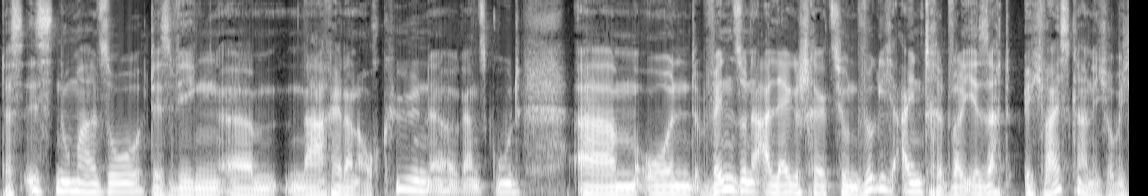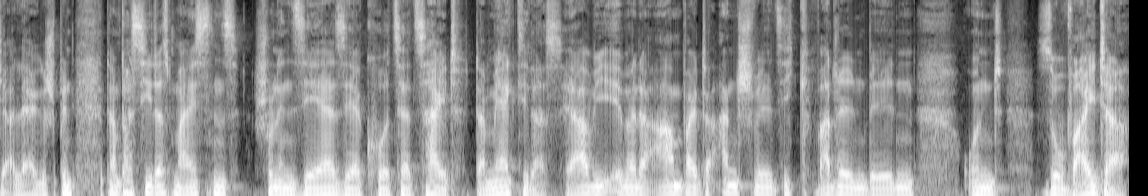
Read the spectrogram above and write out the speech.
Das ist nun mal so, deswegen ähm, nachher dann auch kühlen äh, ganz gut. Ähm, und wenn so eine allergische Reaktion wirklich eintritt, weil ihr sagt, ich weiß gar nicht, ob ich allergisch bin, dann passiert das meistens schon in sehr, sehr kurzer Zeit. Da merkt ihr das, ja, wie immer der Arm weiter anschwillt, sich Quaddeln bilden und so weiter.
